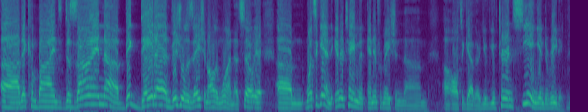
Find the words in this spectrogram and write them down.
uh, that combines design, uh, big data, and visualization all in one. Uh, so, um, once again, entertainment and information um, uh, all together. You've, you've turned seeing into reading.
